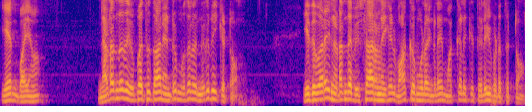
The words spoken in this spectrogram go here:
ஏன் பயம்? நடந்தது விபத்து தான் என்று முதல்ல நிரூபிக்கட்டும். இதுவரை நடந்த விசாரணைகள் வாக்குமூலங்களை மக்களுக்கு தெளிவுபடுத்தட்டும்.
